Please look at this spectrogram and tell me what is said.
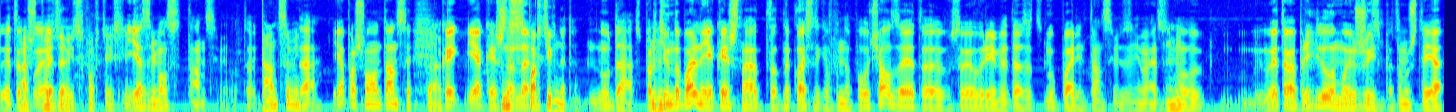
это, А что это за вид спорта, если? Я занимался танцами в итоге. Танцами? Да. Я пошел на танцы. Так. Я, конечно, на- спортивный-то? ну да, спортивно-бальный я, конечно, от одноклассников получал за это в свое время, да, за- ну, парень танцами занимается. Мгм. Ну, это определило мою жизнь, потому что я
